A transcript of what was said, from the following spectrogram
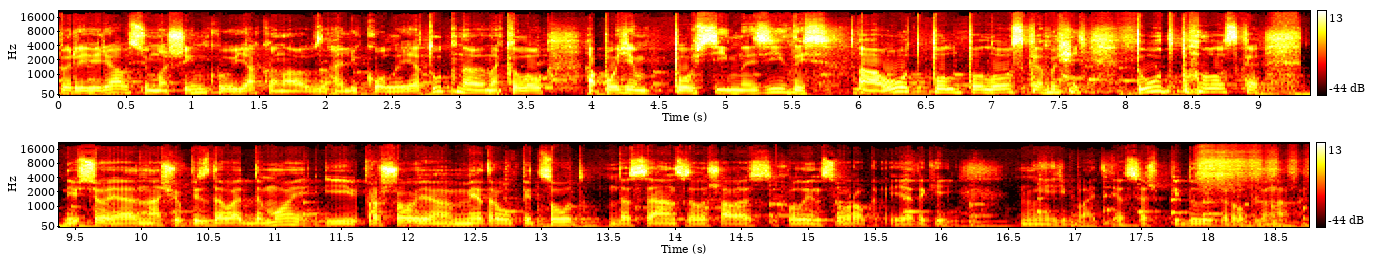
Перевіряв цю машинку, як вона взагалі коле. Я тут на- наколов, а потім по всій нозі десь. А от пол полоска, блядь, тут полоска. І все, я почав піздавати домой, і пройшов я метрів 500, до сеансу залишалось хвилин 40, і я такий, ні, їбать, я все ж піду і зроблю нахуй.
